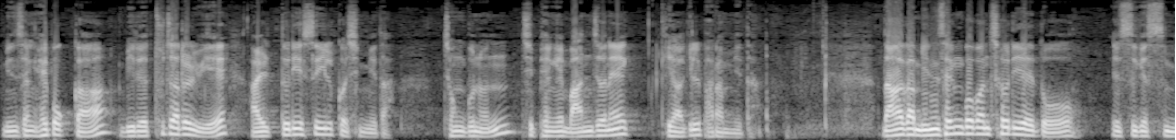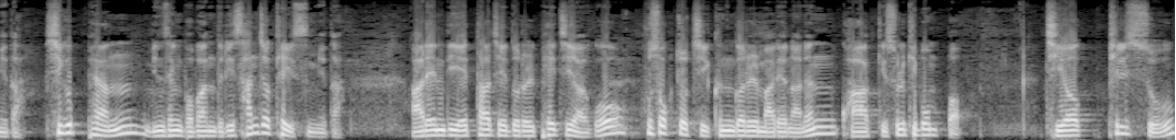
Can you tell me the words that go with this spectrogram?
민생 회복과 미래 투자를 위해 알뜰히 쓰일 것입니다. 정부는 집행에 만전에 기하길 바랍니다. 나아가 민생 법안 처리에도 애쓰겠습니다. 시급한 민생 법안들이 산적해 있습니다. R&D 에타 제도를 폐지하고 후속 조치 근거를 마련하는 과학기술 기본법, 지역 필수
